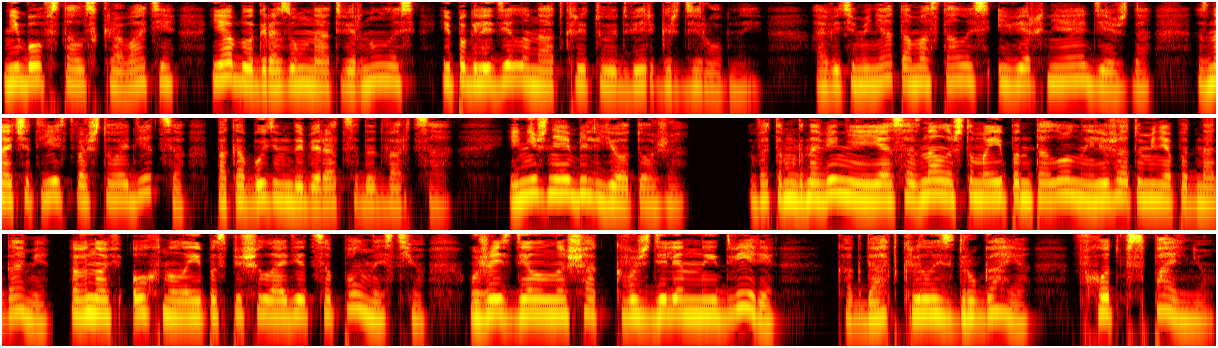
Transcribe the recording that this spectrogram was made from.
Небо встал с кровати, я благоразумно отвернулась и поглядела на открытую дверь гардеробной. А ведь у меня там осталась и верхняя одежда, значит, есть во что одеться, пока будем добираться до дворца. И нижнее белье тоже. В это мгновение я осознала, что мои панталоны лежат у меня под ногами, вновь охнула и поспешила одеться полностью, уже сделала шаг к вожделенной двери — когда открылась другая, вход в спальню.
